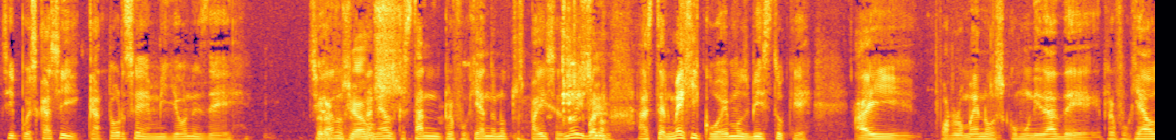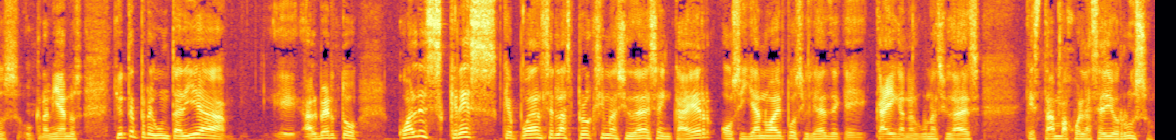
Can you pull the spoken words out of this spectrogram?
Sí, pues casi 14 millones de ciudadanos ucranianos que están refugiando en otros países, ¿no? Y bueno, hasta en México hemos visto que hay por lo menos comunidad de refugiados ucranianos. Yo te preguntaría, eh, Alberto, ¿cuáles crees que puedan ser las próximas ciudades en caer o si ya no hay posibilidades de que caigan algunas ciudades que están bajo el asedio ruso?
